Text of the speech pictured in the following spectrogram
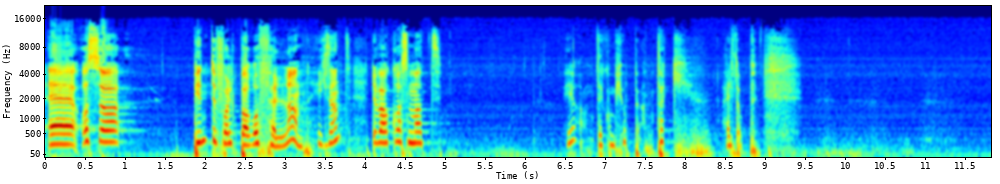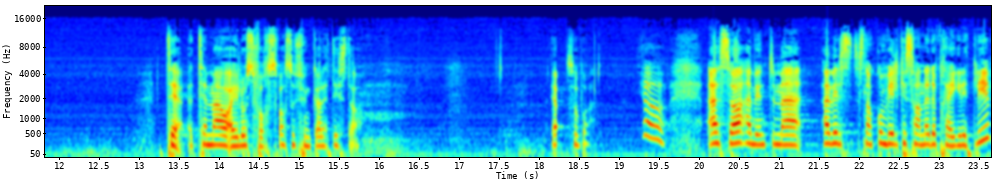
Eh, og så begynte folk bare å følge han. ikke sant? Det var akkurat som at Ja, det kom ikke opp, ja. Takk. Helt opp. Til, til meg og Eilos forsvar så funka dette i stad. Ja, så bra. Ja. Jeg sa jeg begynte med Jeg vil snakke om hvilke sannheter preger ditt liv.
